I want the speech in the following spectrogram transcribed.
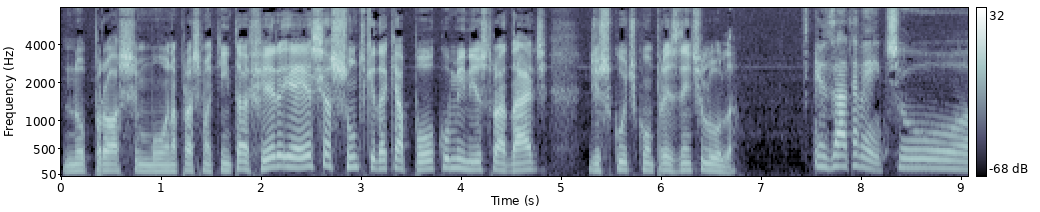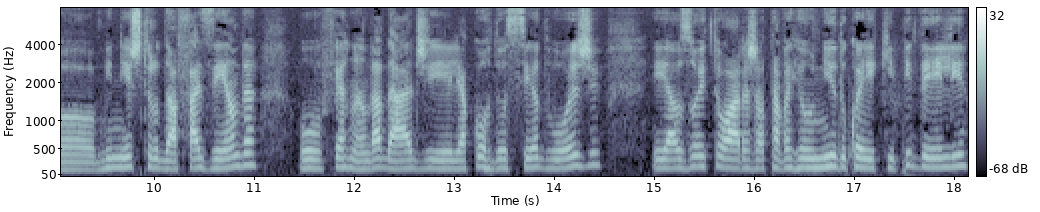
no próximo, na próxima quinta-feira, e é esse assunto que daqui a pouco o ministro Haddad discute com o presidente Lula. Exatamente. O ministro da Fazenda, o Fernando Haddad, ele acordou cedo hoje e às 8 horas já estava reunido com a equipe dele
